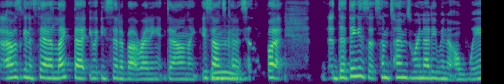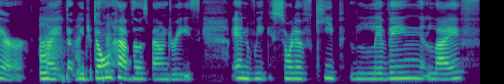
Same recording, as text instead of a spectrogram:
I was going to say, I like that what you said about writing it down. Like, it sounds mm. kind of silly, but the thing is that sometimes we're not even aware right uh, that we don't have those boundaries and we sort of keep living life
